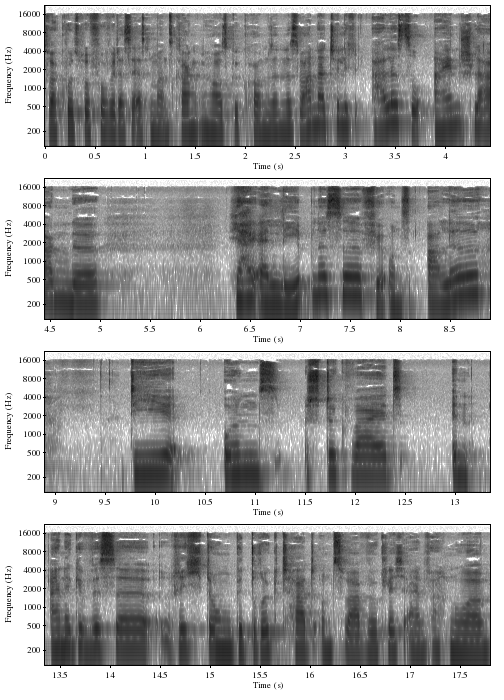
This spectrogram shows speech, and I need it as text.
Es war kurz bevor wir das erste Mal ins Krankenhaus gekommen sind. Es waren natürlich alles so einschlagende ja, Erlebnisse für uns alle, die uns ein Stück weit in eine gewisse Richtung gedrückt hat und zwar wirklich einfach nur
